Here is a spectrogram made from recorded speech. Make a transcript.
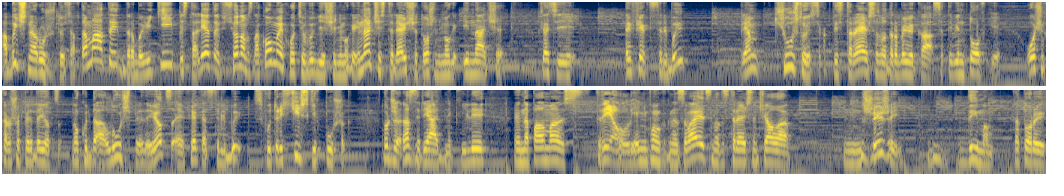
обычное оружие, то есть автоматы, дробовики, пистолеты, все нам знакомое, хоть и выглядящее немного иначе, стреляющее тоже немного иначе. Кстати, эффект стрельбы прям чувствуется, как ты стреляешь с этого дробовика, с этой винтовки очень хорошо передается, но куда лучше передается эффект от стрельбы с футуристических пушек. Тот же разрядник или напалма стрел, я не помню как называется, надо стрелять сначала жижей, дымом, который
